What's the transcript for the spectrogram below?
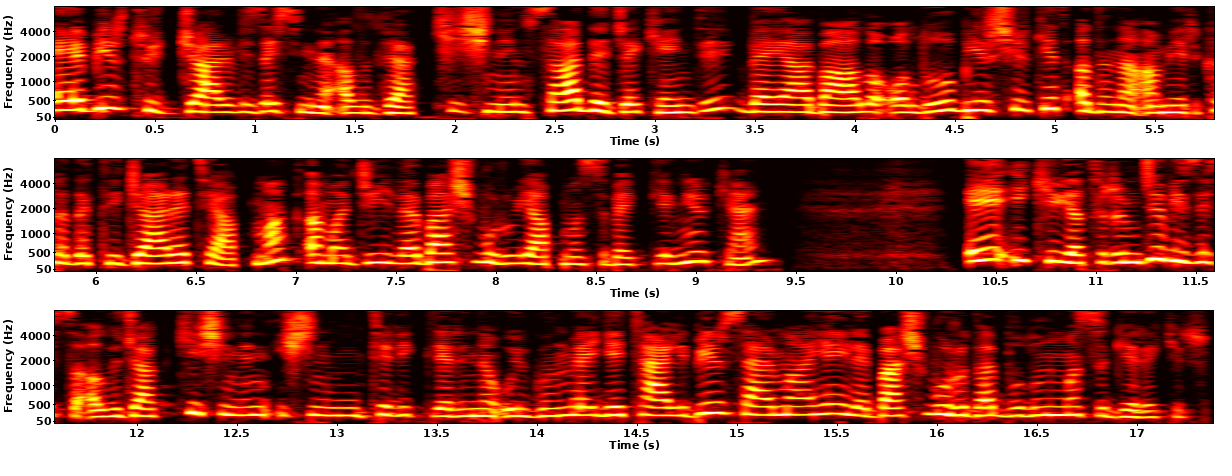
E1 tüccar vizesini alacak kişinin sadece kendi veya bağlı olduğu bir şirket adına Amerika'da ticaret yapmak amacıyla başvuru yapması beklenirken, E2 yatırımcı vizesi alacak kişinin işin niteliklerine uygun ve yeterli bir sermaye ile başvuruda bulunması gerekir.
